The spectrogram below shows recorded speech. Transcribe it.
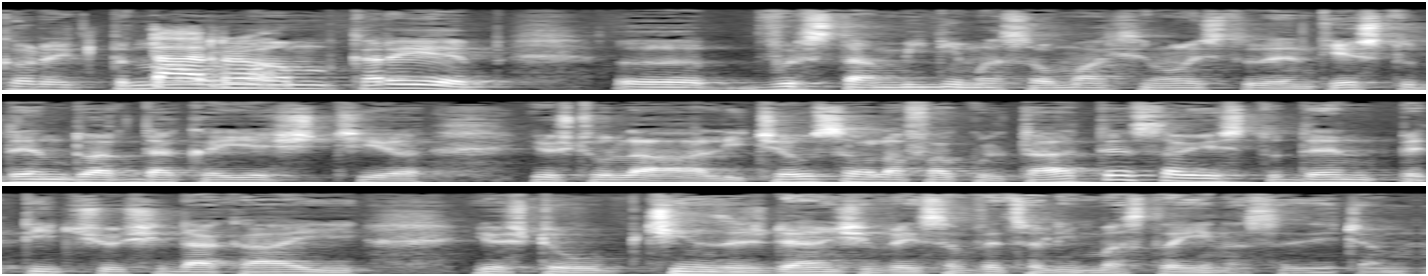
Corect. Până Dar, la urmă, care e uh, vârsta minimă sau maximă unui student? Ești student doar dacă ești, uh, eu știu, la liceu sau la facultate sau ești student pe ticiu și dacă ai, eu știu, 50 de ani și vrei să înveți o limbă străină, să zicem?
